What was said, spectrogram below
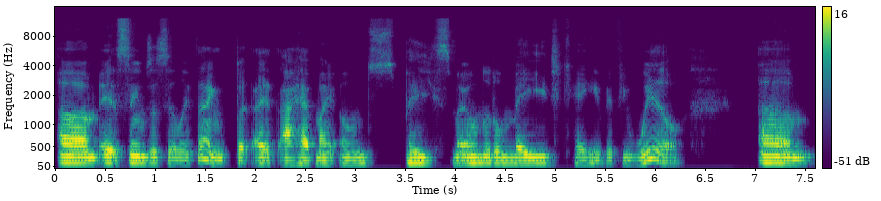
Um, it seems a silly thing, but I, I have my own space, my own little mage cave, if you will. Um,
